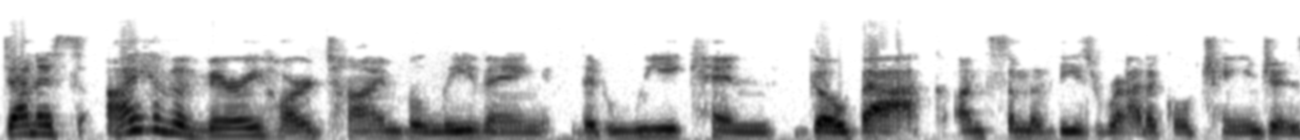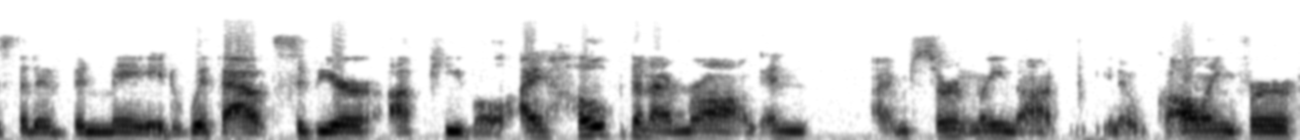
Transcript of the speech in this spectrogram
Dennis, I have a very hard time believing that we can go back on some of these radical changes that have been made without severe upheaval. I hope that I'm wrong, and I'm certainly not, you know, calling for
